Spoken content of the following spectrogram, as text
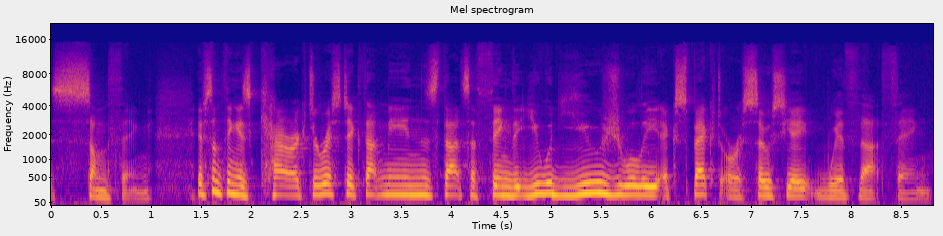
something. If something is characteristic, that means that's a thing that you would usually expect or associate with that thing.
